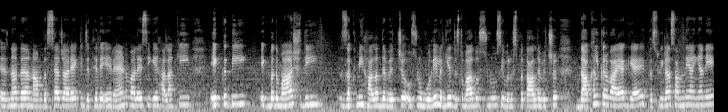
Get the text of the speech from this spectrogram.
ਇਹਨਾਂ ਦਾ ਨਾਮ ਦੱਸਿਆ ਜਾ ਰਿਹਾ ਹੈ ਕਿ ਜਿੱਥੇ ਦੇ ਇਹ ਰਹਿਣ ਵਾਲੇ ਸੀਗੇ, ਹਾਲਾਂਕਿ ਇੱਕ ਦੀ, ਇੱਕ ਬਦਮਾਸ਼ ਦੀ ਜ਼ਖਮੀ ਹਾਲਤ ਦੇ ਵਿੱਚ ਉਸ ਨੂੰ ਗੋਲੀ ਲੱਗੀ ਹੈ, ਜਿਸ ਤੋਂ ਬਾਅਦ ਉਸ ਨੂੰ ਸਿਵਲ ਹਸਪਤਾਲ ਦੇ ਵਿੱਚ ਦਾਖਲ ਕਰਵਾਇਆ ਗਿਆ ਹੈ। ਇਹ ਤਸਵੀਰਾਂ ਸਾਹਮਣੇ ਆਈਆਂ ਨੇ।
